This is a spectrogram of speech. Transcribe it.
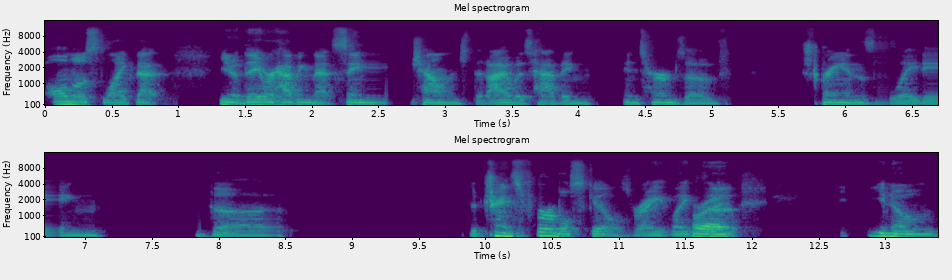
almost like that you know they were having that same challenge that i was having in terms of translating the the transferable skills right like right. the you know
